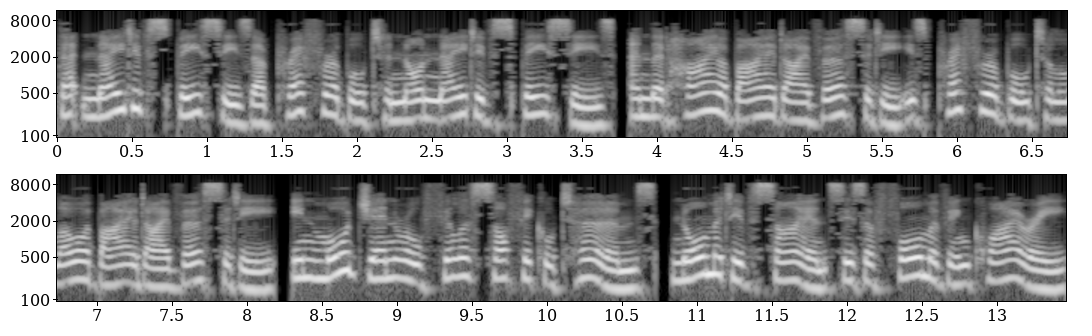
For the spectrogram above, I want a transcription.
that native species are preferable to non-native species, and that higher biodiversity is preferable to lower biodiversity. In more general philosophical terms, normative science is a form of inquiry,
